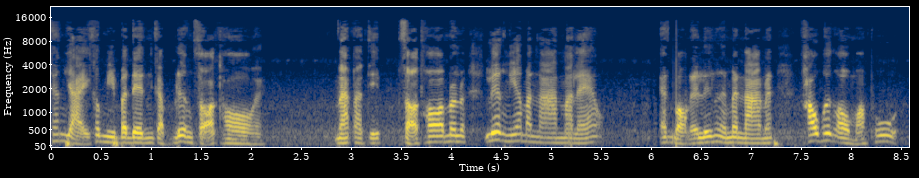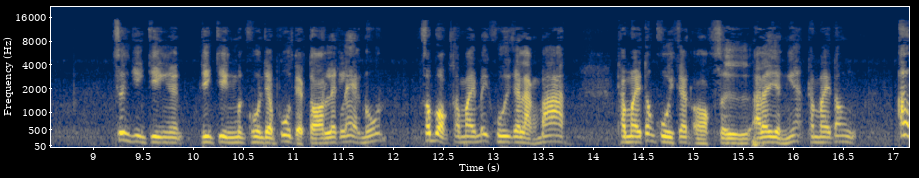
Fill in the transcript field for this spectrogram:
ช่างใหญ่เขามีประเด็นกับเรื่องสอทอไงนะป้าจิ๊บสอทอมันเรื่องนี้มันนานมาแล้วแอดบอกในเรื่องนี้มันนานไหมเขาเพิ่งออกมาพูด ซึ่งจริง ๆ จริง ๆ มันควรจะพูดแต่ตอนแรกๆนู้นเขาบอกทำไมไม่คุยกันหลังบ้านทำไมต้องคุยกันออกสื่ออะไรอย่างเงี้ยทำไมต้อง เอ้า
